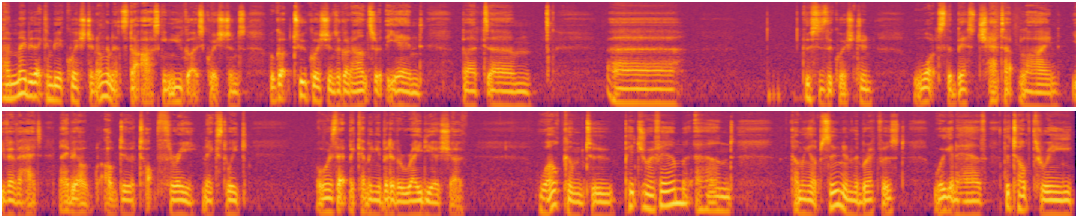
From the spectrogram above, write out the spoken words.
Um, maybe that can be a question. I'm going to start asking you guys questions. We've got two questions I've got to answer at the end, but um, uh, this is the question what's the best chat up line you've ever had? Maybe I'll I'll do a top three next week. Or is that becoming a bit of a radio show? Welcome to Pitcher FM and coming up soon in the breakfast we're gonna have the top three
